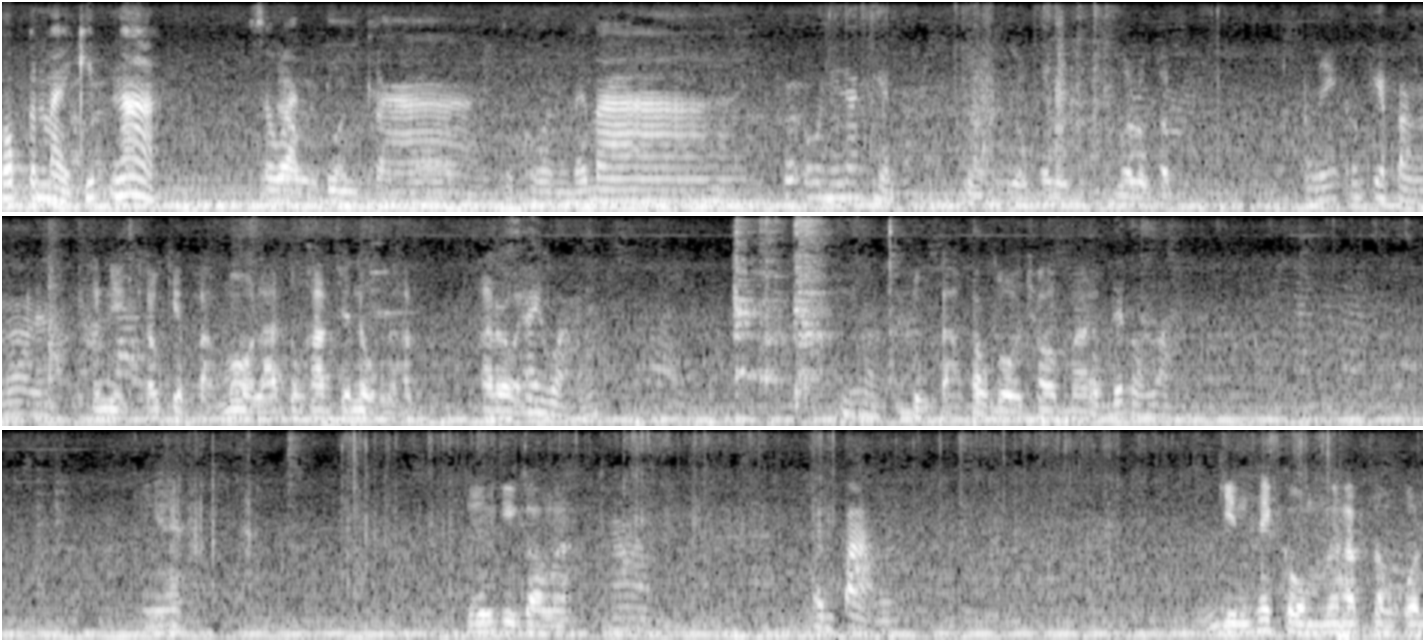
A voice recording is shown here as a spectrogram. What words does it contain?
พบกันใหม่คลิปหน้า สวัสดีค่ะ ทุกคน บ๊ายบายโอ้นี่น่าเกลียดอะหลบเอาหลบมาหลบครับ อันนี้เขาเกลียดปังหม้อนะอันนี้เขาเก็บปากหม้อร้านตรงข้ามเจนกนะครับ อร่อย ไส้หวานจริงเหรอลูกสาวคนโตชอบมาก ตบด้วยของหวาน อย่างเงี้ยซื้อไปกี่กล่องอะอ่าเต็มปากเลย กินให้กลมนะครับสองคน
